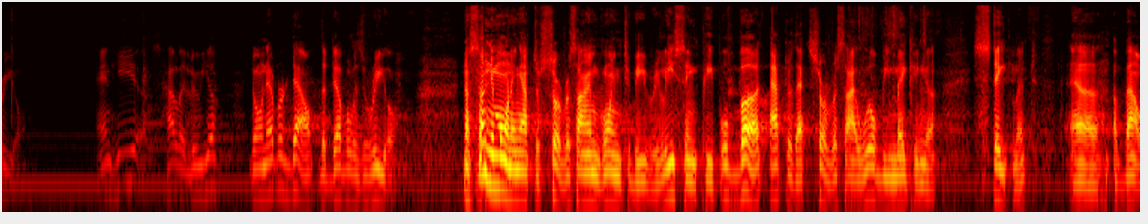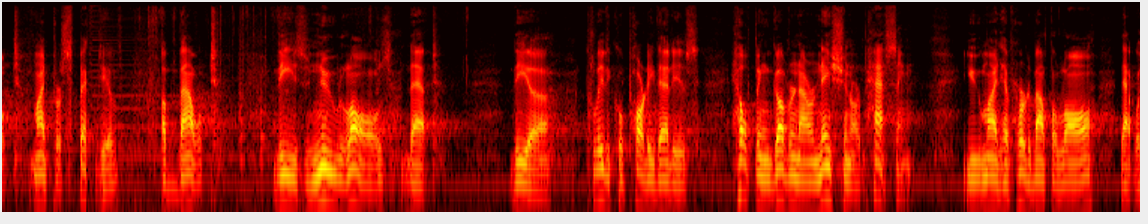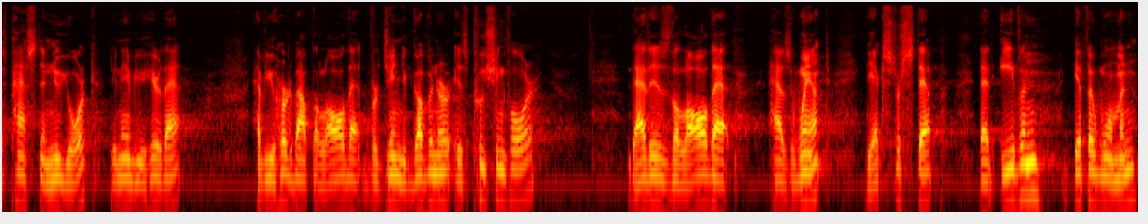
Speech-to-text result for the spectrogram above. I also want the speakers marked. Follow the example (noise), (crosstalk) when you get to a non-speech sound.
Speaker 1: real. And he is. Hallelujah. Don't ever doubt the devil is real. Now, Sunday morning after service, I am going to be releasing people, but after that service, I will be making a statement uh, about my perspective about these new laws that the uh, political party that is helping govern our nation are passing. You might have heard about the law that was passed in New York. Did any of you hear that? Have you heard about the law that Virginia governor is pushing for? That is the law that has went the extra step that even if a woman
